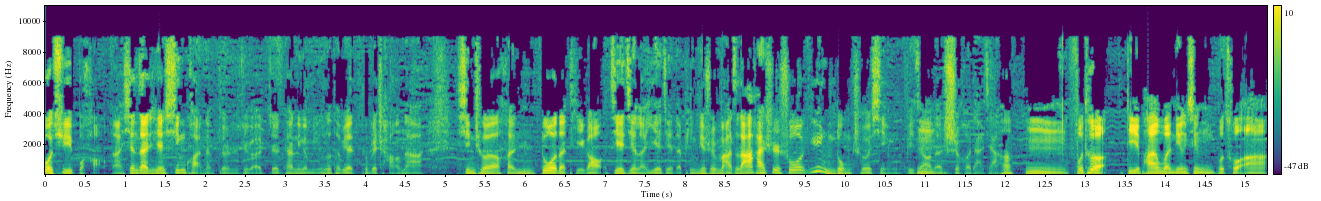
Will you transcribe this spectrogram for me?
过去不好啊，现在这些新款的，比如说这个，这它那个名字特别特别长的啊，新车很多的提高，接近了业界的平均水平。马自达还是说运动车型比较的嗯适合大家哈。嗯，福特底盘稳定性不错啊，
